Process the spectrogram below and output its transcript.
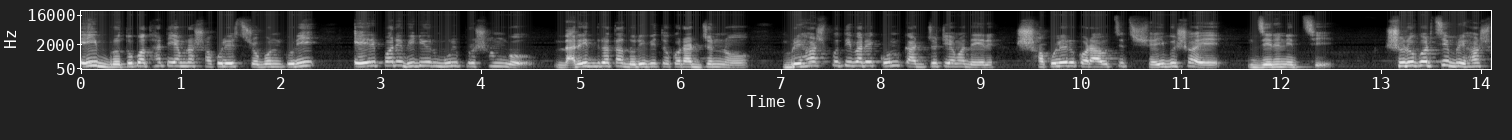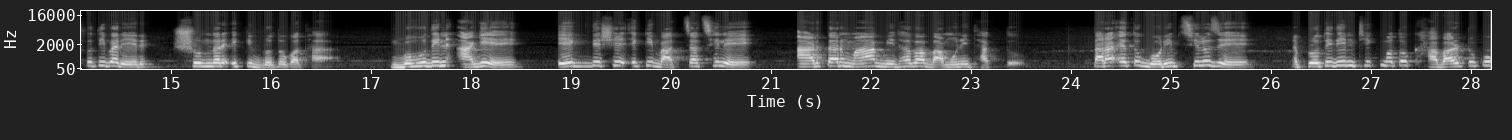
এই ব্রত কথাটি আমরা সকলে শ্রবণ করি। এরপরে ভিডিওর মূল প্রসঙ্গ, দারিদ্রতা দূরীভূত করার জন্য বৃহস্পতিবারে কোন কার্যটি আমাদের সকলের করা উচিত সেই বিষয়ে জেনে নিচ্ছি। শুরু করছি বৃহস্পতিবারের সুন্দর একটি ব্রত কথা। বহুদিন আগে এক দেশে একটি বাচ্চা ছেলে আর তার মা বিধবা বামুনি থাকতো। তারা এত গরিব ছিল যে প্রতিদিন ঠিকমতো খাবারটুকু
